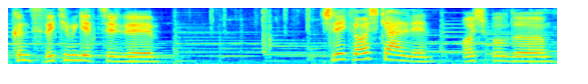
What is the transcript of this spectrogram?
Bakın size kimi getirdim. Çilekli hoş geldin. Hoş buldum.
